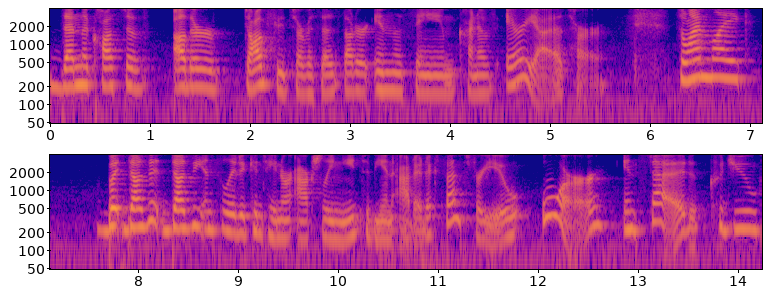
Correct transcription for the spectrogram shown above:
than the cost of other dog food services that are in the same kind of area as her. So I'm like, but does it does the insulated container actually need to be an added expense for you? Or instead could you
